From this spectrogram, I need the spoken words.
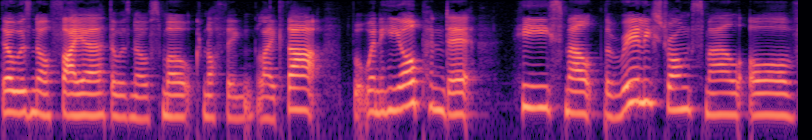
There was no fire, there was no smoke, nothing like that. But when he opened it, he smelt the really strong smell of,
